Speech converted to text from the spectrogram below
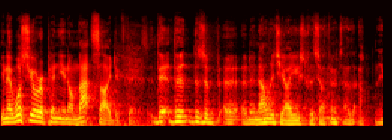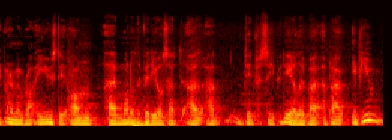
You know, what's your opinion on that side of things? The, the, there's a, uh, an analogy I used for this. I think, I, if I remember right, I used it on um, one of the videos I, I, I did for CPD about, about if you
